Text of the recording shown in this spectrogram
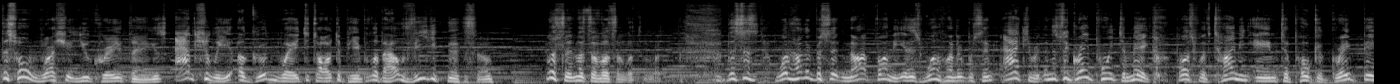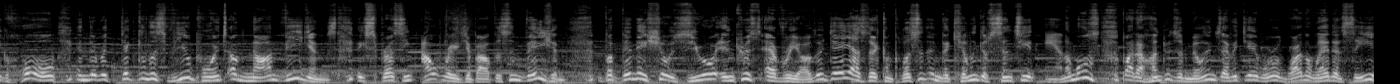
this whole Russia Ukraine thing is actually a good way to talk to people about veganism. Listen, listen, listen, listen, listen. This is 100% not funny. It is 100% accurate, and it's a great point to make. Plus, with timing aimed to poke a great big hole in the ridiculous viewpoints of non-vegans expressing outrage about this invasion. But then they show zero interest every other day as they're complicit in the killing of sentient animals by the hundreds of millions every day worldwide on land and sea.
